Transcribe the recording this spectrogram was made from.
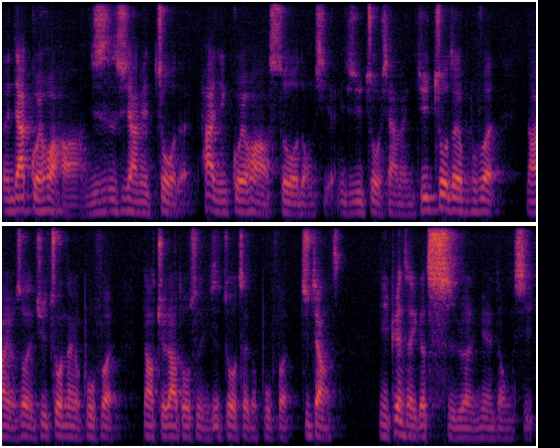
人家规划好，你就是去下面做的，他已经规划好所有东西了，你就去做下面，你去做这个部分，然后有时候你去做那个部分，然后绝大多数你是做这个部分，就这样子，你变成一个齿轮里面的东西。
